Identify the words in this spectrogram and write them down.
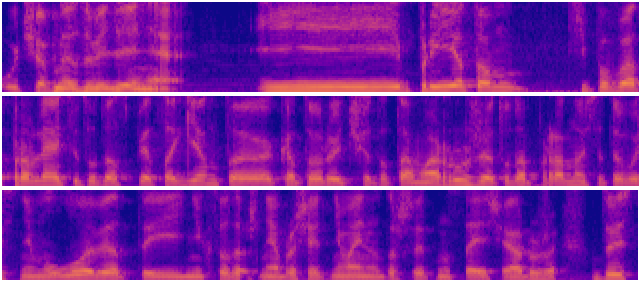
учебное заведение. И при этом, типа, вы отправляете туда спецагента, который что-то там оружие туда проносит, его с ним ловят, и никто даже не обращает внимания на то, что это настоящее оружие. Ну, то есть,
